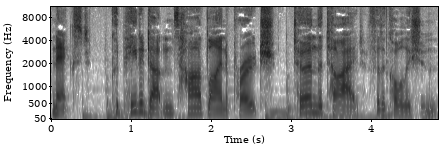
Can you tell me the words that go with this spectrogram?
Next, could Peter Dutton's hardline approach turn the tide for the coalition?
